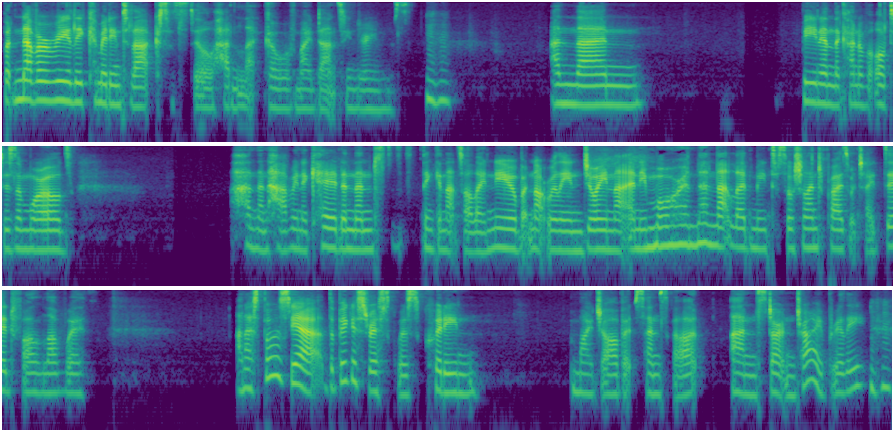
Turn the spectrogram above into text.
but never really committing to that because I still hadn't let go of my dancing dreams Mm-hmm. and then being in the kind of autism world and then having a kid and then thinking that's all I knew but not really enjoying that anymore and then that led me to social enterprise which I did fall in love with and I suppose yeah the biggest risk was quitting my job at Senscot and starting Tribe really Mhm.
